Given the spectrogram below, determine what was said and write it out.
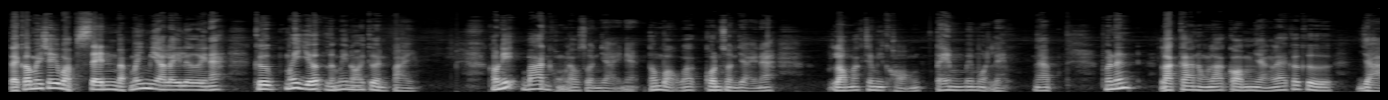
แต่ก็ไม่ใช่แบบเซนแบบไม่มีอะไรเลยนะคือไม่เยอะหรือไม่น้อยเกินไป คราวนี้บ้านของเราส่วนใหญ่เนี่ยต้องบอกว่าคนส่วนใหญ่นะเรามักจะมีของเต็มไปหมดเลยนะครับเพราะนั้น หลักการของลากอมอย่างแรกก็คือ อย่า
